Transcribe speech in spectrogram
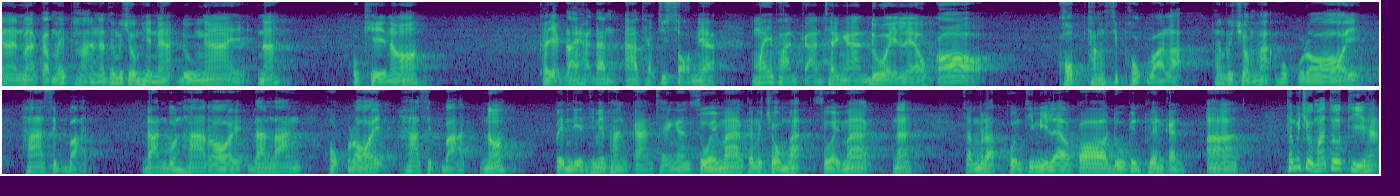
งานมากับไม่ผ่านนะท่านผู้ชมเห็นไหมฮะดูง่ายนะ โอเคเนาะใครอยากได้ฮะด้านอาแถวที่ 2 เนี่ย ไม่ผ่านการใช้งานด้วยแล้วก็ครบทั้ง 16 วาระท่านผู้ชมฮะ650 บาท ด้านบน 500 ด้านล่าง 650 บาทเนาะเป็นเหรียญที่ไม่ผ่านการใช้งานสวยมากท่านผู้ชมฮะสวยมากนะสำหรับคนที่มีแล้วก็ดูเป็นเพื่อนกันอ่า ท่านผู้ชมฮะโทษทีฮะ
